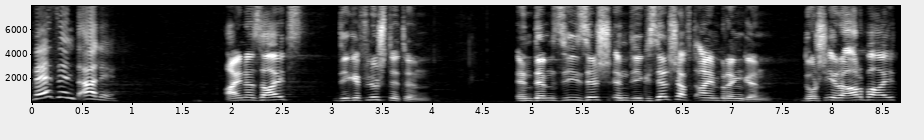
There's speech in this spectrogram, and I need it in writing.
wer sind alle? Einerseits die Geflüchteten, indem sie sich in die Gesellschaft einbringen durch ihre Arbeit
